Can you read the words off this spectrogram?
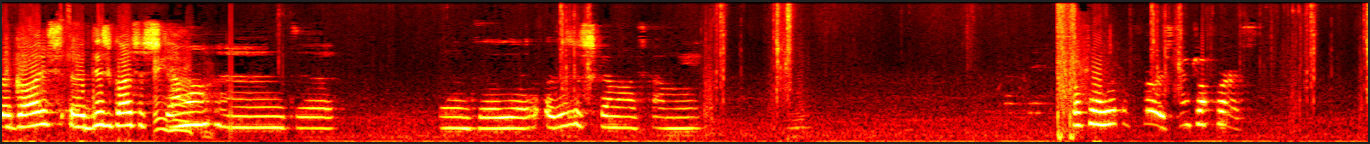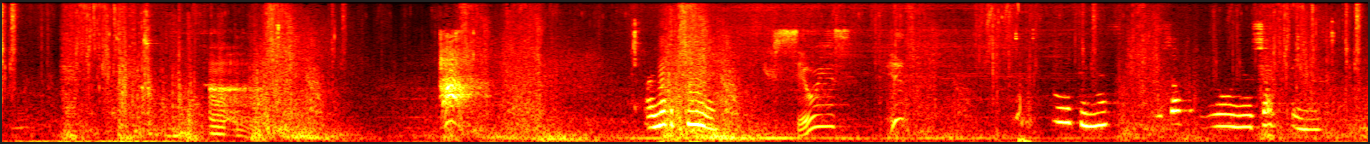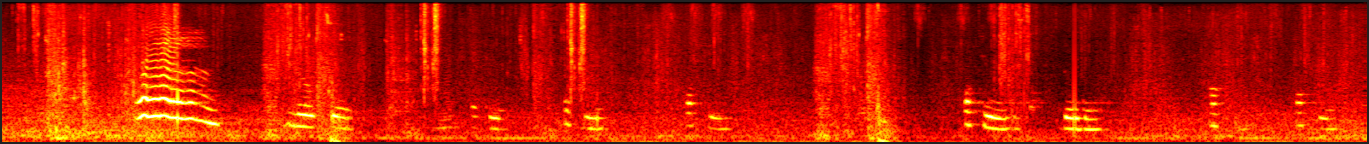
okay, guys, uh, this guy's a Hey, scammer, and uh, and uh, yeah, uh, this is a scammer. It's me. Go for a weapon first. You drop first. Uh-uh. I'm not a penis. You serious? Oh, penis. You suck. You you suck penis. Ah! You okay? Fuck you. Fuck you. Fuck you. Fuck you, baby. Fuck you. Fuck you.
